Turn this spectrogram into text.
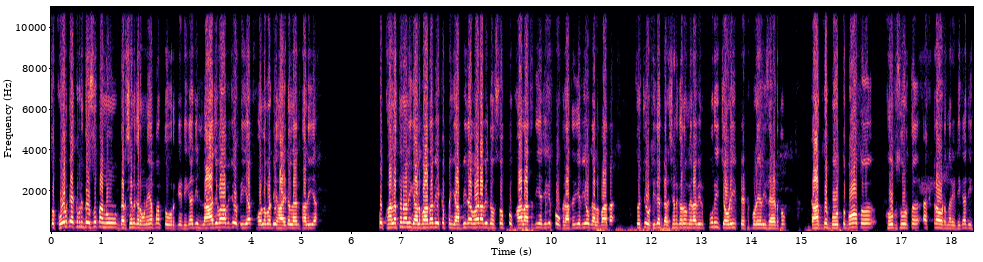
ਸੋ ਖੋਲ ਕੇ ਇੱਕ ਵਾਰੀ ਦੋਸਤੋ ਤੁਹਾਨੂੰ ਦਰਸ਼ਨ ਕਰਾਉਣੇ ਆ ਆਪਾਂ ਤੋੜ ਕੇ ਠੀਕ ਆ ਜੀ। ਲਾਜਵਾਬ ਝੋਟੀ ਆ ਫੁੱਲ ਵੱਡੀ ਹਾਈਟ ਲੈਂਥ ਵਾਲੀ ਆ। ਭੁੱਖਾ ਲੱਥਣ ਵਾਲੀ ਗੱਲਬਾਤ ਆ ਵੀ ਇੱਕ ਪੰਜਾਬੀ ਦਾ ਵਰਡ ਆ ਵੀ ਦੋਸਤੋ ਭੁੱਖਾ ਲੱਥਦੀ ਆ ਜਿਹੜੀ ਭੁੱਖ ਲੱਥਦੀ ਆ ਵੀ ਉਹ ਗੱਲਬਾਤ ਆ। ਸੋ ਝੋਟੀ ਦੇ ਦਰਸ਼ਨ ਕਰੋ ਮੇਰਾ ਵੀਰ ਪੂਰੀ ਚੌੜੀ ਪਿੱਠ ਪੁੜੇ ਵਾਲੀ ਸਾਈਡ ਤੋਂ। ਕੱਦ, ਬੁੱਤ ਬਹੁਤ ਖੂਬਸੂਰਤ ਐਕਸਟਰਾ ਆਰਡੀਨਰੀ ਠੀਕ ਆ ਜੀ।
